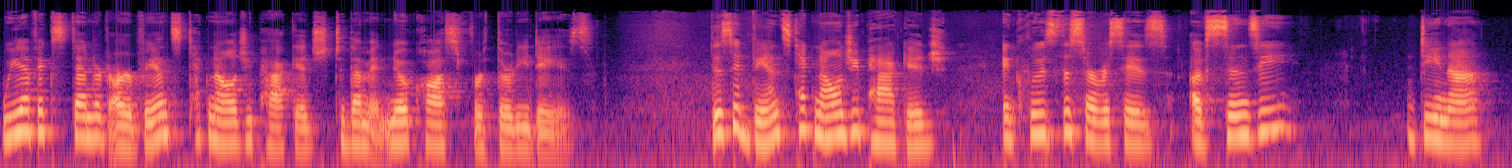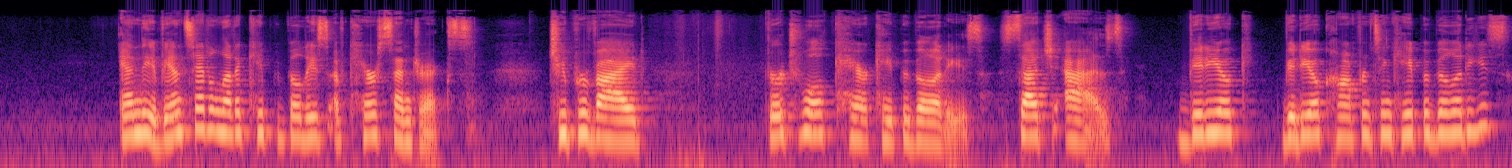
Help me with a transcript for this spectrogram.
we have extended our advanced technology package to them at no cost for 30 days. This advanced technology package includes the services of Synzi, Dina, and the advanced analytic capabilities of CareCentrix to provide virtual care capabilities such as video video conferencing capabilities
